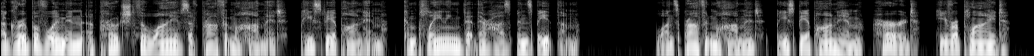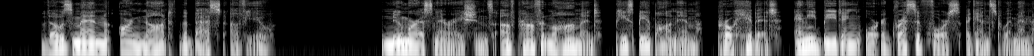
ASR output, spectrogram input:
A group of women approached the wives of Prophet Muhammad, peace be upon him, complaining that their husbands beat them. Once Prophet Muhammad, peace be upon him, heard, he replied, Those men are not the best of you. Numerous narrations of Prophet Muhammad, peace be upon him, prohibit any beating or aggressive force against women.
